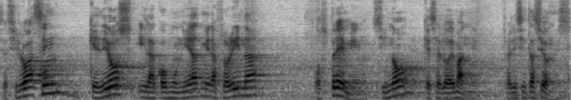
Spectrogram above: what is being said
Si así lo hacen, que Dios y la comunidad miraflorina os premien, si no, que se lo demanden. Felicitaciones.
